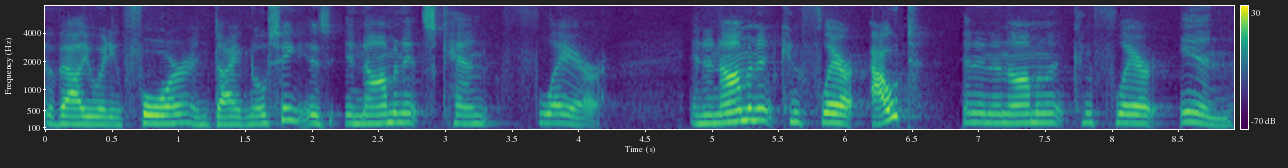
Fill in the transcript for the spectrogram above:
evaluating for and diagnosing is innominates can flare. An innominate can flare out and an innominate can flare in.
